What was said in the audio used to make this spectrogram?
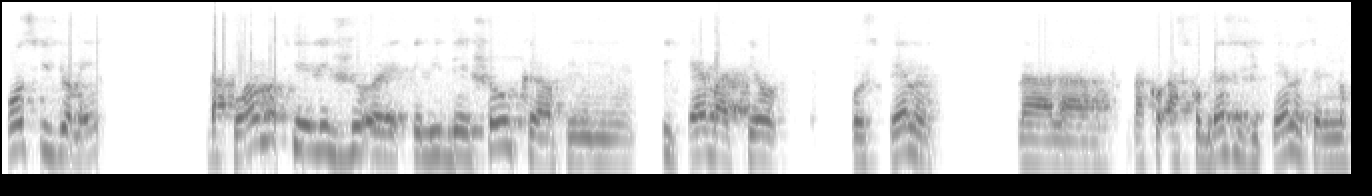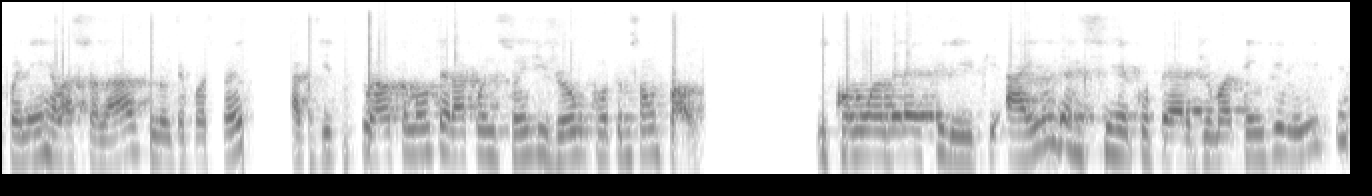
possivelmente da forma que ele, ele deixou o campo e sequer bateu os pênaltis, na, na, na, as cobranças de pênaltis, ele não foi nem relacionado, não tinha condições, acredito que o Elton não terá condições de jogo contra o São Paulo. E como o André Felipe ainda se recupera de uma tendinite,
